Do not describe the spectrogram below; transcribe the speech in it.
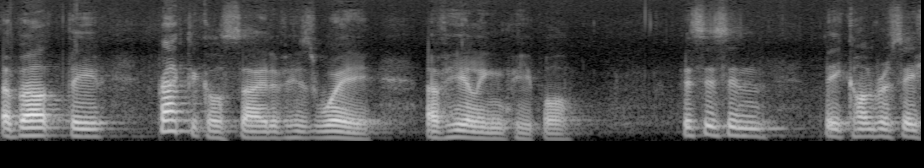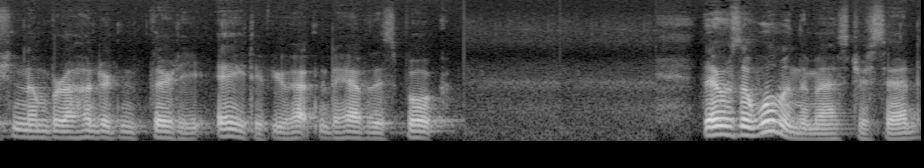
about the practical side of his way of healing people. This is in the conversation number 138, if you happen to have this book. There was a woman, the master said,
